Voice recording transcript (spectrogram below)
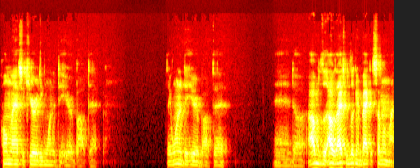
Homeland Security wanted to hear about that. They wanted to hear about that. And uh, I was I was actually looking back at some of my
